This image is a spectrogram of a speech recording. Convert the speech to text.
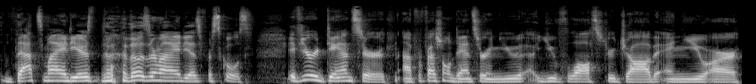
that's my ideas. Those are my ideas for schools. If you're a dancer, a professional dancer, and you you've lost your job and you are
